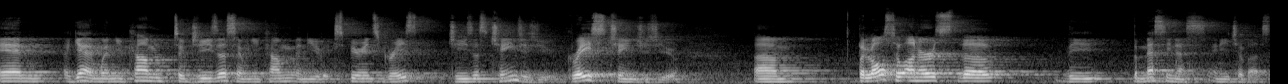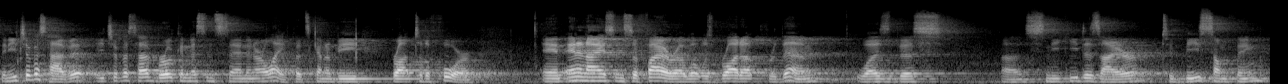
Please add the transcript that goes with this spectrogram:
And again, when you come to Jesus and when you come and you experience grace, Jesus changes you. Grace changes you. Um, but it also unearths the, the the messiness in each of us. And each of us have it. Each of us have brokenness and sin in our life that's going to be brought to the fore. And Ananias and Sapphira, what was brought up for them was this uh, sneaky desire to be something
